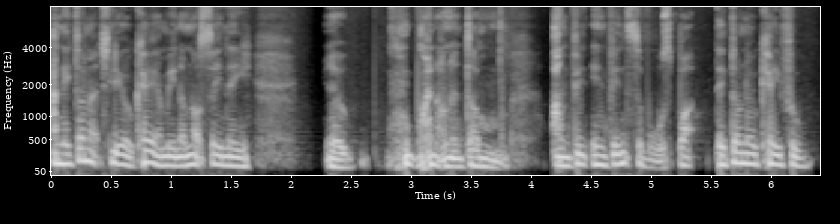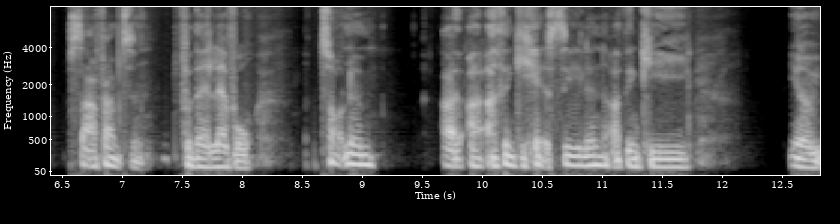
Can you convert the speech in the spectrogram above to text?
and they done actually okay. I mean, I'm not saying they, you know, went on and done invincibles, but they've done okay for Southampton for their level. Tottenham, I, I think he hit a ceiling. I think he, you know,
